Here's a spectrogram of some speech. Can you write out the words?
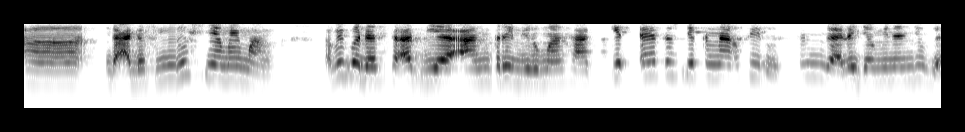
nggak uh, ada virusnya memang, tapi pada saat dia antri di rumah sakit, eh terus dia kena virus, kan nggak ada jaminan juga.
